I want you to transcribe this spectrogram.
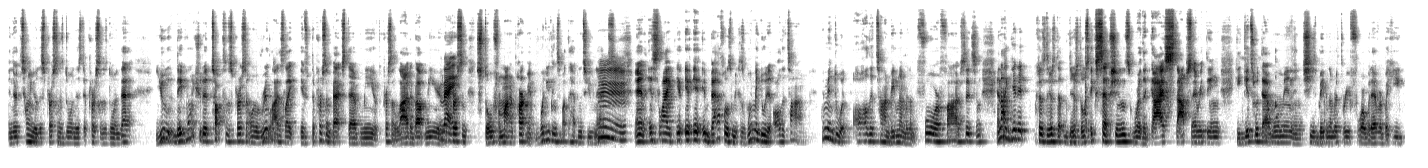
and they're telling you this person is doing this, that person is doing that. You they want you to talk to this person or realize like if the person backstabbed me or the person lied about me or Right. the person stole from my apartment, what do you think is about to happen to you next? Mm. And it's like it, it, it baffles me because women do it all the time. Women do it all the time. Baby number number four, five, six, and and I get it because there's the, there's those exceptions where the guy stops everything. He gets with that woman and she's baby number three, four, whatever. But he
